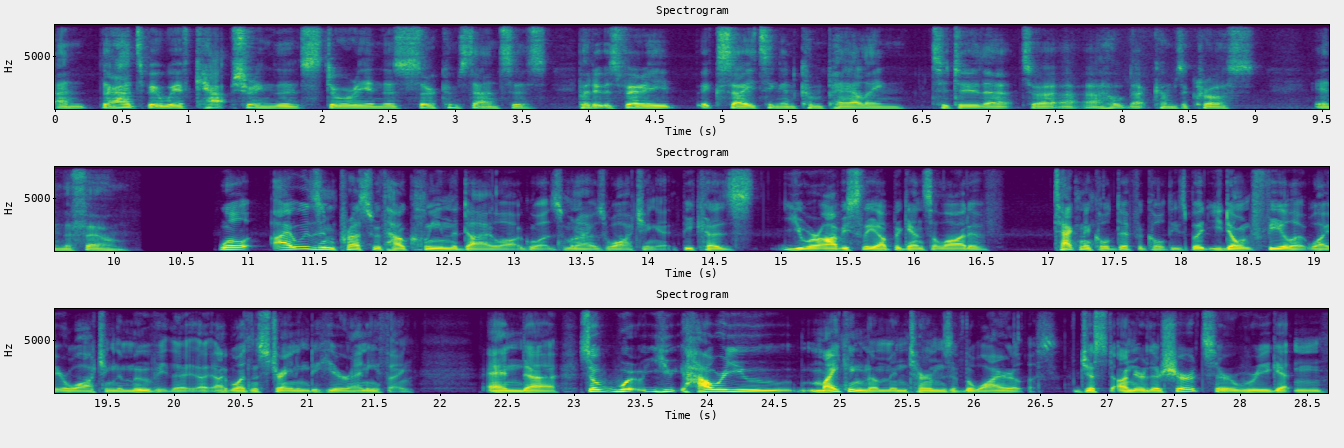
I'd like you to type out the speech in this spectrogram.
and there had to be a way of capturing the story in those circumstances. But it was very exciting and compelling to do that. So I, I hope that comes across in the film. Well, I was impressed with how clean the dialogue was when I was watching it because you were obviously up against a lot of technical difficulties, but you don't feel it while you're watching the movie. I wasn't straining to hear anything. And uh, so, you, how were you miking them in terms of the wireless? Just under their shirts, or were you getting?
